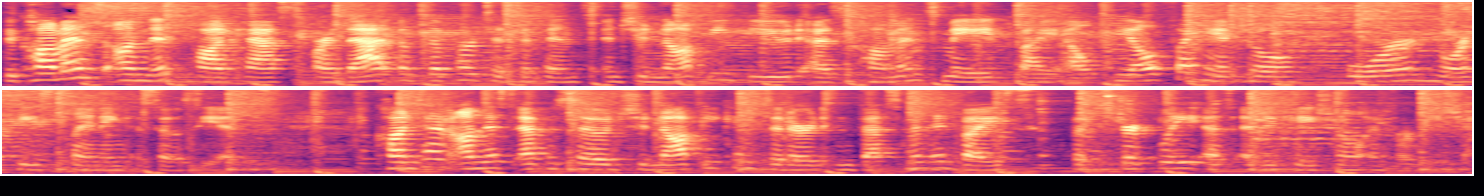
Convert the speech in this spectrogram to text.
The comments on this podcast are that of the participants and should not be viewed as comments made by LPL Financial or Northeast Planning Associates. Content on this episode should not be considered investment advice, but strictly as educational information.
